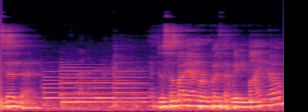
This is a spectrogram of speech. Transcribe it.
said that. Does somebody have a request that we might know?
